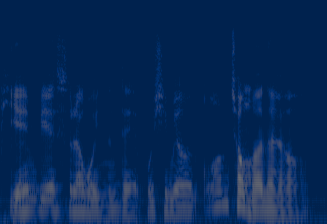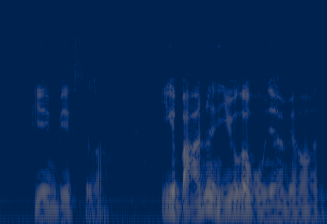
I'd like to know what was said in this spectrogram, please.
BNBS라고 있는데 보시면 엄청 많아요. BNBS가. 이게 많은 이유가 뭐냐면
